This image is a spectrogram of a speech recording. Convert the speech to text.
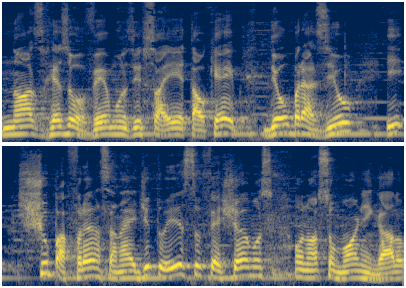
nós resolvemos isso aí, tá ok? Deu Brasil e chupa a França, né? E dito isso, fechamos o nosso Morning Galo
